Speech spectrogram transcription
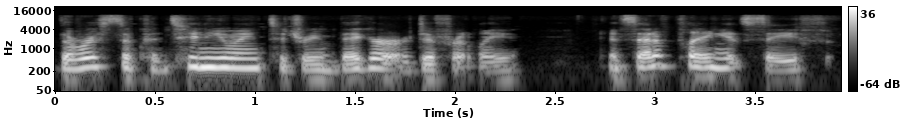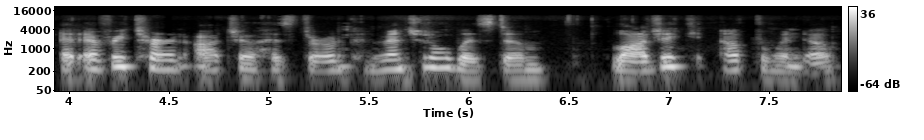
the risks of continuing to dream bigger or differently. Instead of playing it safe, at every turn, Acho has thrown conventional wisdom, logic, out the window.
